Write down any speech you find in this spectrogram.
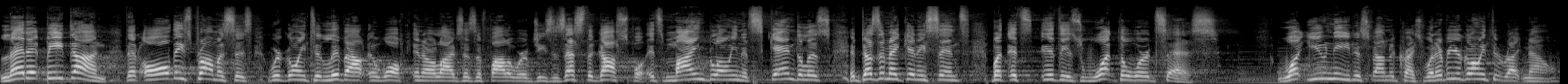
let it be done that all these promises we're going to live out and walk in our lives as a follower of Jesus. That's the gospel. It's mind blowing, it's scandalous, it doesn't make any sense, but it's, it is what the word says. What you need is found in Christ. Whatever you're going through right now,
